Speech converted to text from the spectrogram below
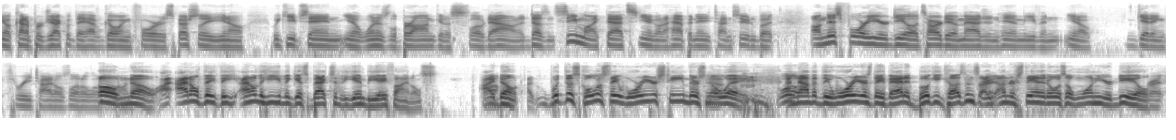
you know kind of project what they have going forward. Especially you know we keep saying you know when is LeBron going to slow down? It doesn't seem like that's you know going to happen anytime soon. But on this four year deal, it's hard to imagine him even you know getting three titles, let alone Oh one. no, I, I don't think the I don't think he even gets back to the NBA Finals. I don't. With this Golden State Warriors team, there's no way. Well- and now that the Warriors they've added Boogie Cousins, Right. I understand that it was a one year deal, Right.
